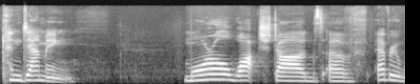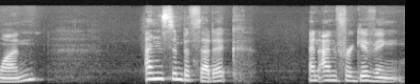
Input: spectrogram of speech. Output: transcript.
condemning, moral watchdogs of everyone, unsympathetic, and unforgiving.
